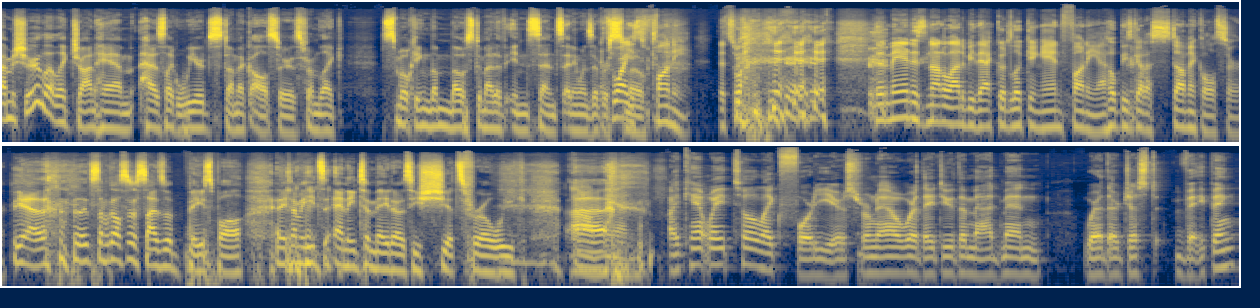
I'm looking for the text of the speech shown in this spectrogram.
I'm sure that like Jon Hamm has like weird stomach ulcers from like smoking the most amount of incense anyone's ever That's why smoked. he's funny. That's why the man is not allowed to be that good looking and funny. I hope he's got a stomach ulcer. Yeah, stomach ulcer the size of a baseball. Anytime he eats any tomatoes, he shits for a week. Oh man, I can't wait till like 40 years from now where they do the Mad Men where they're just vaping.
